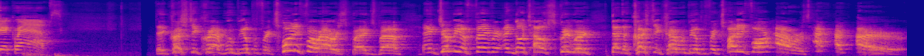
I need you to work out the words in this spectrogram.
Mr. Krabs. The Krusty Krab will be open for 24 hours, SpongeBob. And do me a favor and go tell Squidward that the Krusty Krab will be open for 24 hours. Arr, arr, arr.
